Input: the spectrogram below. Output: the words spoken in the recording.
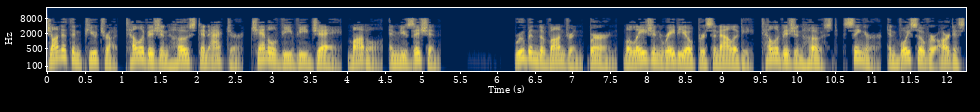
Jonathan Putra, television host and actor, Channel VVJ, model, and musician. Ruben Thavendran Bern, Malaysian radio personality, television host, singer, and voiceover artist.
